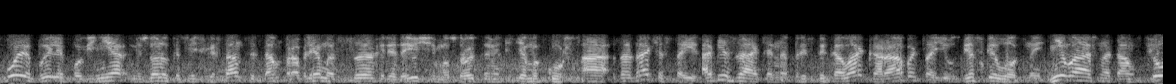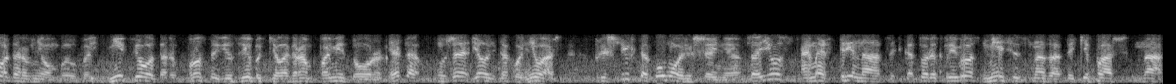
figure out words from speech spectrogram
Сбои были по вине Международной космической станции, там проблемы с передающими устройствами системы курс. А задача стоит обязательно пристыковать корабль «Союз» беспилотный. Неважно, там Федор в нем был бы, не Федор, просто везли бы килограмм помидоров. Это уже дело не такое, неважно пришли к такому решению. Союз МС-13, который привез месяц назад экипаж на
